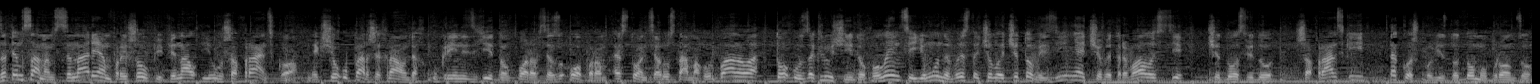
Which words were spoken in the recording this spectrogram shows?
За тим самим сценарієм пройшов півфінал і у Шафранського. Якщо у перших раундах українець гідно впорався з опором естонця Рустама Гурбанова, то у заключній дохвилинці йому не вистачило чи то везіння, чи витривалості, чи досвіду. Шафранський також повіз додому бронзу.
